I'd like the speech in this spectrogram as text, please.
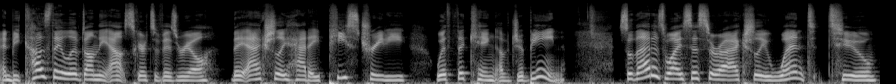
and because they lived on the outskirts of Israel, they actually had a peace treaty with the king of Jabin. So that is why Sisera actually went to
